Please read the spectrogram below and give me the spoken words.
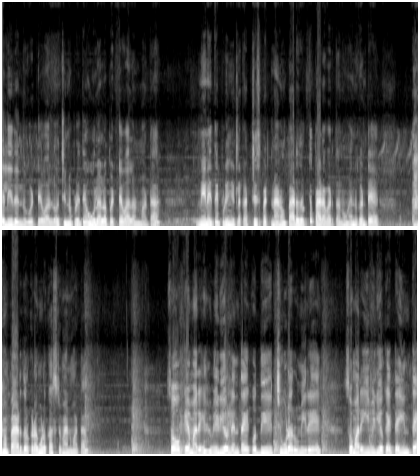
తెలియదు ఎందుకు పెట్టేవాళ్ళు. చిన్నప్పుడైతే ఊళ్ళలో పెట్టేవాళ్ళు అనమాట నేనైతే ఇప్పుడు ఇంక ఇట్లా కట్ చేసి పెట్టినాను. పేడ దొరికితే పేడ పెడతాను. ఎందుకంటే పేడ దొరకడం కూడా కష్టమే అనమాట సో ఓకే మరి వీడియో లెంత్ అయ్యే కొద్దీ చూడరు మీరే. సో మరి ఈ వీడియోకి అయితే ఇంతే.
